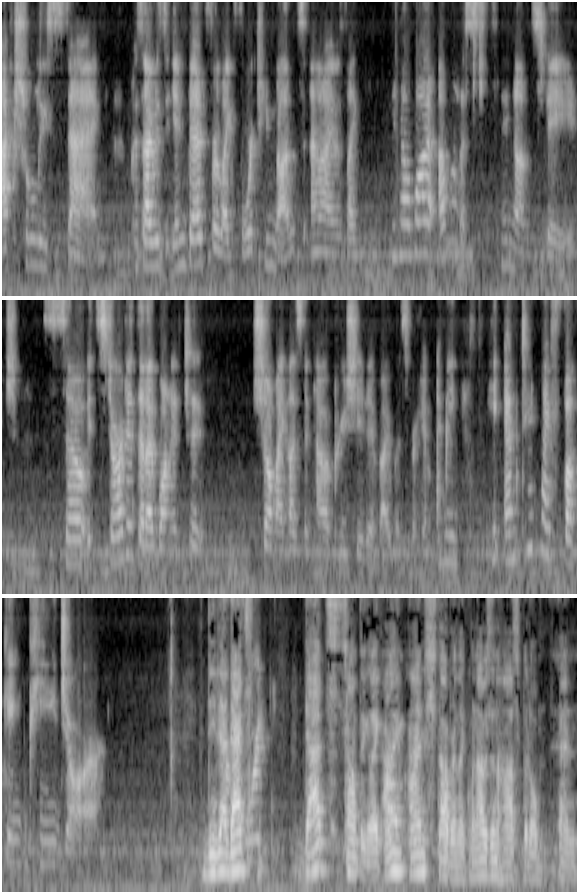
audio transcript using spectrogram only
actually sang because I was in bed for like 14 months, and I was like, you know what, I want to sing on stage. So it started that I wanted to show my husband how appreciative I was for him. I mean, he emptied my fucking pee jar. That, that's that's something like I'm I'm stubborn. Like when I was in the hospital, and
